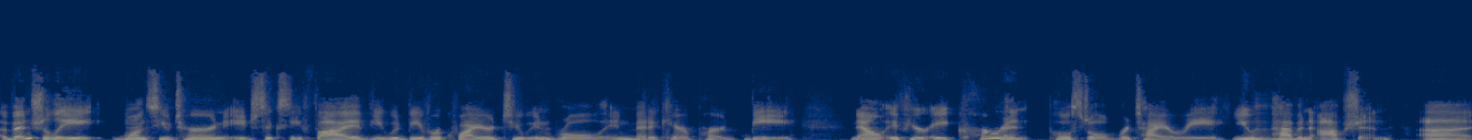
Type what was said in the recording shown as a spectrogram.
eventually, once you turn age 65, you would be required to enroll in Medicare Part B. Now, if you're a current postal retiree, you have an option. Uh,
